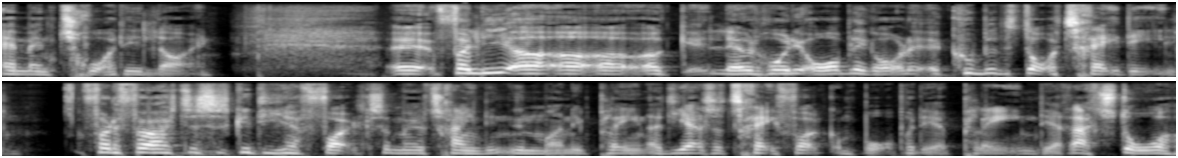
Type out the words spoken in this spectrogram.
at man tror, det er løgn. Øh, for lige at, at, at, at lave et hurtigt overblik over det, kuppet består af tre dele. For det første, så skal de her folk, som er jo trængt ind i money plane, og de er altså tre folk ombord på det her plane. Det er ret store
